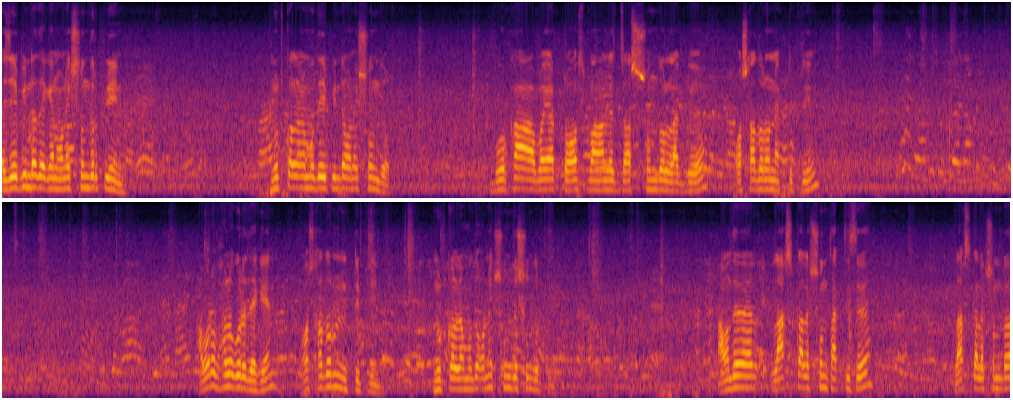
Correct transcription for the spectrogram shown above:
এই যে প্রিন্টটা দেখেন অনেক সুন্দর প্রিন্ট নুট কালারের মধ্যে এই প্রিন্টটা অনেক সুন্দর। বোরখা, আবায়া, টস বানালে জাস্ট সুন্দর লাগবে। অসাধারণ একটি প্রিন্ট আবারও ভালো করে দেখেন। অসাধারণ একটি প্রিন্ট নুট কালারের মধ্যে অনেক সুন্দর সুন্দর প্রিন্ট আমাদের লাস্ট কালেকশন থাকতেছে। লাস্ট কালেকশনটা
